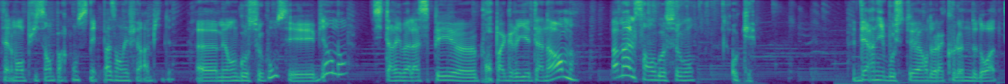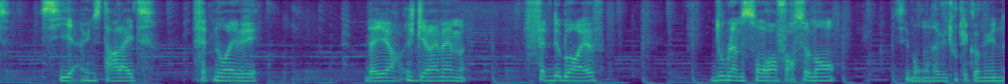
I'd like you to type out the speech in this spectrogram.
tellement puissant. Par contre, ce n'est pas un effet rapide. Euh, mais en go second, c'est bien, non? Si t'arrives à l'aspect euh, pour pas griller ta norme, pas mal ça en go second. Ok. Dernier booster de la colonne de droite. S'il y a une Starlight, faites-nous rêver. D'ailleurs, je dirais même, faites de beaux rêves. Double hameçon, renforcement. C'est bon, on a vu toutes les communes.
